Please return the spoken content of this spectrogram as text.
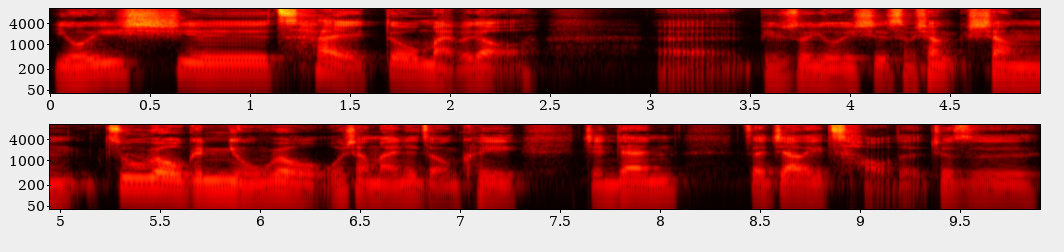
有一些菜都买不到。呃，比如说有一些什么像像猪肉跟牛肉，我想买那种可以简单在家里炒的，就是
